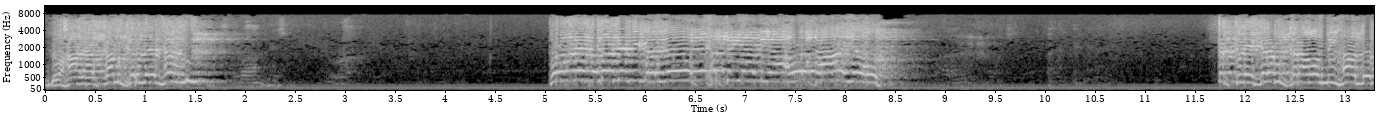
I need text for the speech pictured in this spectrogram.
لوہارا کم کرتے سن۔ پرانے زمانے کی گل کتری دیا تکلے گرم کراؤ کی خاطر۔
